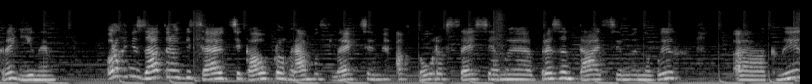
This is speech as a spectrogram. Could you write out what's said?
країни. Організатори обіцяють цікаву програму з лекціями, авторів, сесіями, презентаціями нових книг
